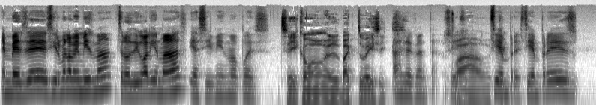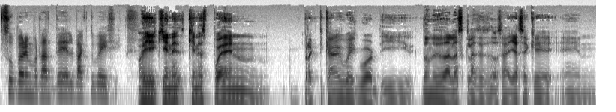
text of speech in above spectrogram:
en vez de decírmelo a mí misma, se lo digo a alguien más y así mismo, pues, Sí, como el back to basics. haz de cuenta. Sí, Wow, Siempre, siempre es súper importante el back to basics. Oye, ¿quiénes, ¿quiénes pueden practicar el wakeboard y dónde da las clases? O sea, ya sé que en,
